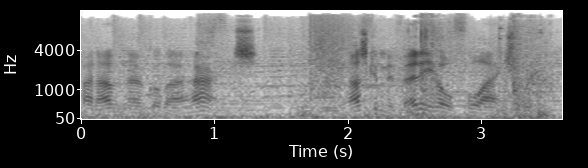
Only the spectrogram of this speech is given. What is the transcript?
And I've now got that axe. That's going to be very helpful, actually.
